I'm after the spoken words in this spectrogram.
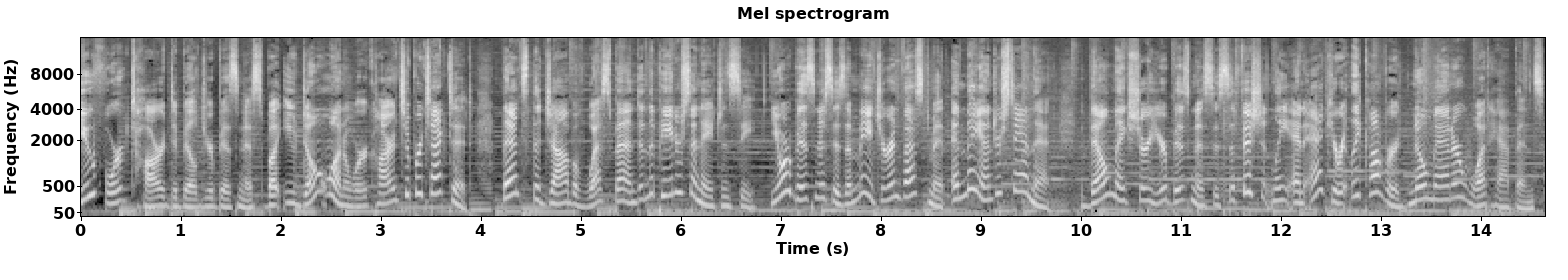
You've worked hard to build your business, but you don't want to work hard to protect it. That's the job of West Bend and the Peterson Agency. Your business is a major investment, and they understand that. They'll make sure your business is sufficiently and accurately covered no matter what happens.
